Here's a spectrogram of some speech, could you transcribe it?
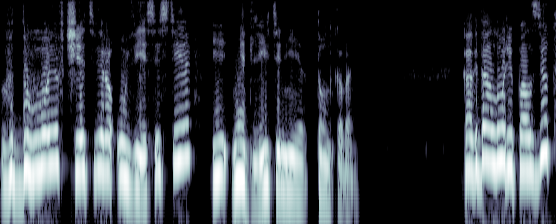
вдвое-вчетверо увесистее и медлительнее тонкого. Когда лори ползет,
